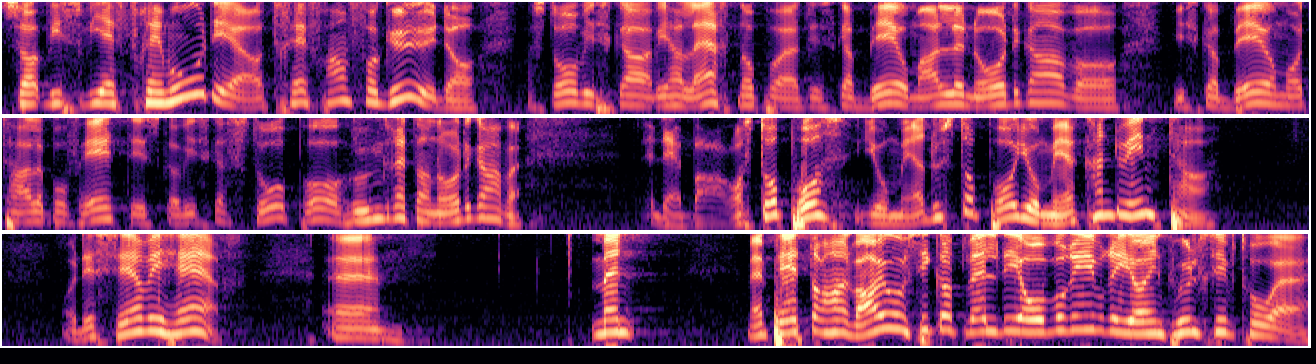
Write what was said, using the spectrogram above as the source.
Så hvis vi er fremodige og trer fram for Gud og det står vi, skal, vi har lært nå på at vi skal be om alle nådegaver, og vi skal be om å tale profetisk, og vi skal stå på og hungre etter nådegave Det er bare å stå på. Jo mer du står på, jo mer kan du innta. Og det ser vi her. Eh, men, men Peter han var jo sikkert veldig overivrig og impulsiv, tror jeg.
